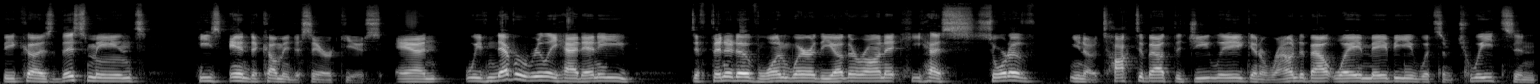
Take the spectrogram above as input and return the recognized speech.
because this means he's into coming to Syracuse. And we've never really had any definitive one way or the other on it. He has sort of, you know, talked about the G League in a roundabout way, maybe with some tweets. And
